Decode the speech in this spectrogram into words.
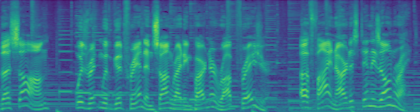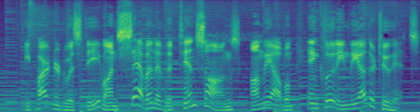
The song was written with good friend and songwriting partner Rob Frazier, a fine artist in his own right. He partnered with Steve on seven of the ten songs on the album, including the other two hits.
